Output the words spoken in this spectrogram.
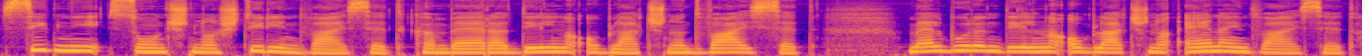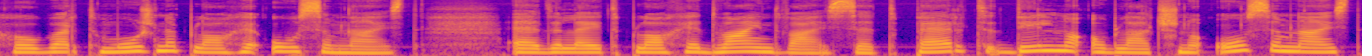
Sydney sončno 24, Canberra delno oblačno 20, Melbourne delno oblačno 21, Hobart možne plohe 18, Adelaide plohe 22, Perth delno oblačno 18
